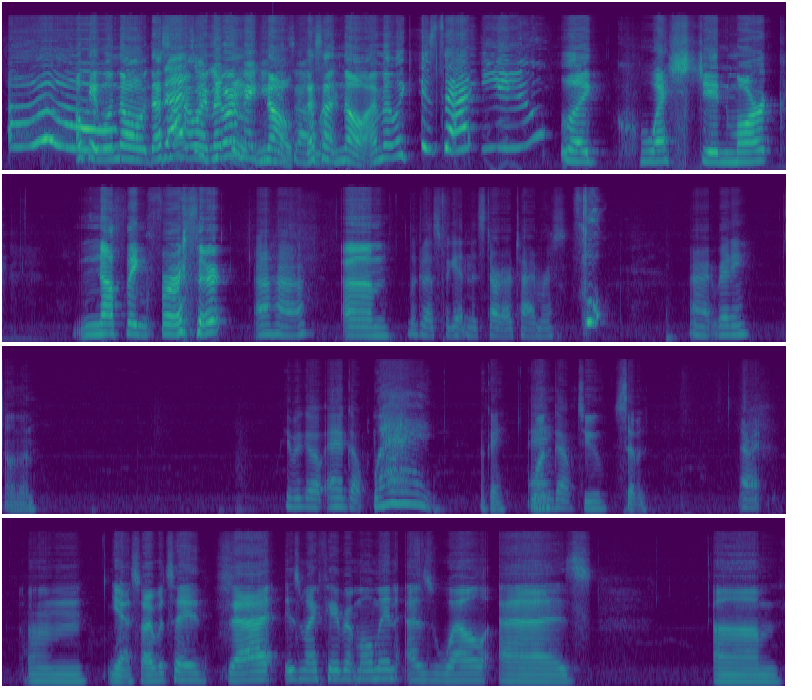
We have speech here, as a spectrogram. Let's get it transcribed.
Oh. Okay, well, no, that's, That's not how I meant it. no, it that's like. not. No, I meant like, is that you? Like question mark. Nothing further. Uh huh. Um. Look at us forgetting to start our timers. All right, ready? On. Here we go. And go. Way. Okay. And One, go. two, seven. All right. Um, yeah, so I would say that is my favorite moment as well as um,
